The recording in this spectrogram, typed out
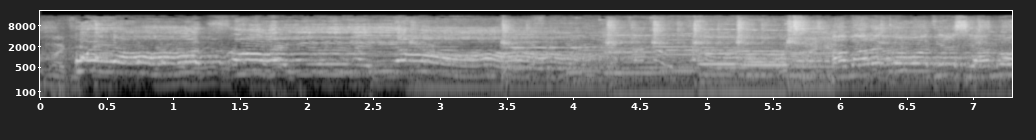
不要在意呀。爸爸来讲我听是安怎？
